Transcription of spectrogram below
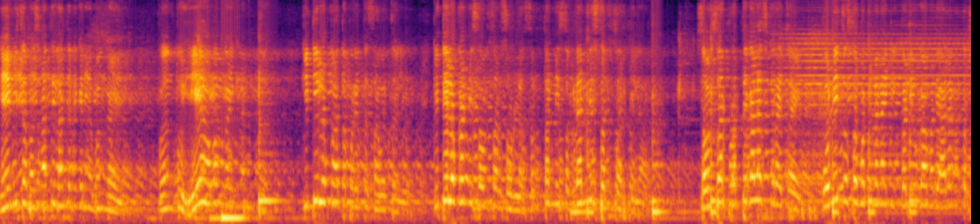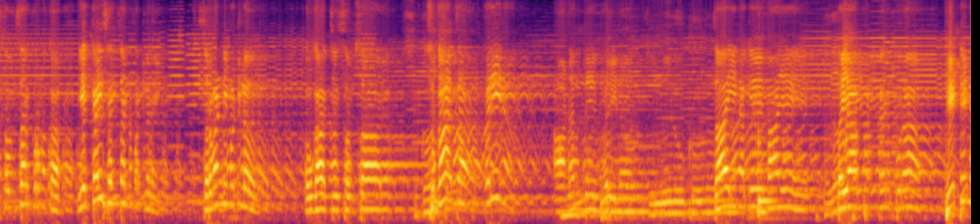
नेहमीच्या भजनातील हा त्या ठिकाणी अभंग आहे. परंतु हे अभंग ऐकल्यानंतर किती लोक आतापर्यंत सावध झाले? किती लोकांनी संसार सोडला? संतांनी सगळ्यांनीच संसार केला. संसार प्रत्येकालाच करायचा आहे. कोणीच असं म्हटलं नाही की कलियुगामध्ये आल्यानंतर संसार करू नका. एकाही संतांना म्हटलं नाही. सर्वांनी म्हटलं अवघाचे संसार सुखाचा करीन आनंदे भरीन. जाई नगे माये दया पंढरपुरा भेटेन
